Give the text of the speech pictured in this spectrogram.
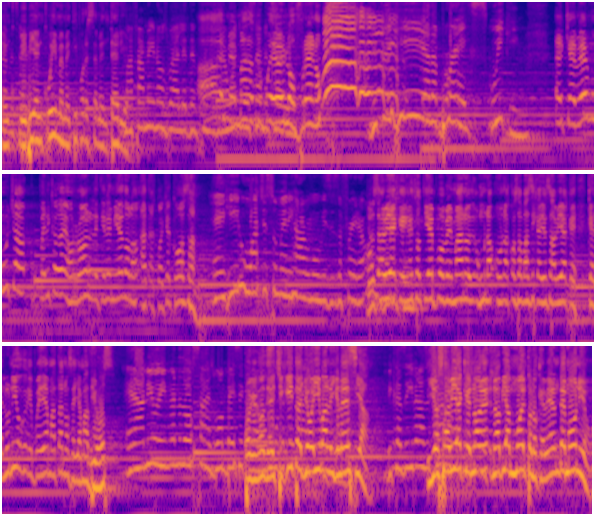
the En- viví en Queen, me metí por el cementerio. Ay, mi hermano, tú puedes oír los frenos. You could hear the brakes squeaking. El que ve muchas películas de horror le tiene miedo a, a- cualquier cosa. And he who watches too many horror movies is afraid of Yo sabía que en esos tiempos, mi hermano, una, una cosa básica, yo sabía que, que el único que podía matarnos se llama Dios. Times, Porque cuando was chiquita yo iba a la iglesia Y yo sabía que no, no habían muerto, lo que veían demonios.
